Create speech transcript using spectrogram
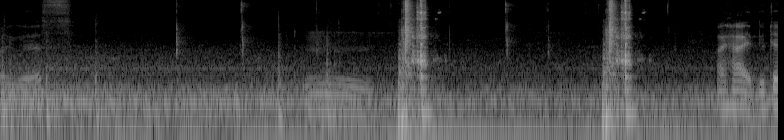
ও ইয়েস হাই হাই দুইটা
